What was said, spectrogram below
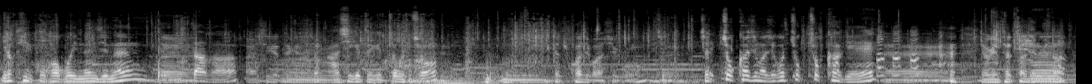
이렇게 입고 가고 있는지는 네, 네. 이따가 아시게 되겠죠? 음, 아시게 되겠죠 그쵸? 음, 재촉하지 마시고 재촉하지 마시고 촉촉하게 네. 여긴 제천입니다 음,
